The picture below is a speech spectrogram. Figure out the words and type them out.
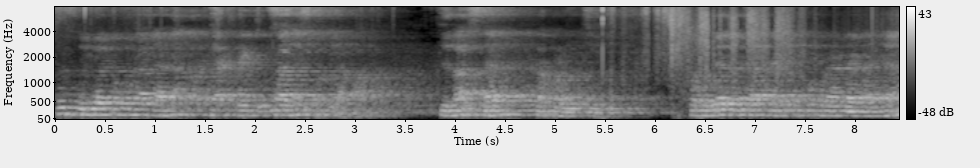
Terus tujuan penggunaan dana atau rencana kredit usahanya seperti apa? Jelas dan terperinci. Kemudian rencana penggunaan dananya,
